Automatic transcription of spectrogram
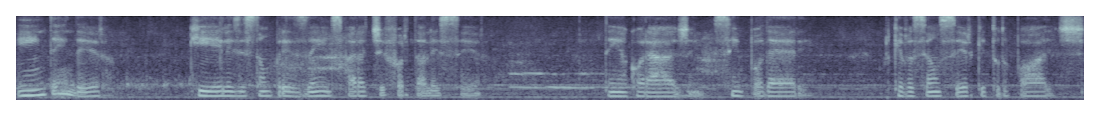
e entender que eles estão presentes para te fortalecer. Tenha coragem, se empodere, porque você é um ser que tudo pode,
